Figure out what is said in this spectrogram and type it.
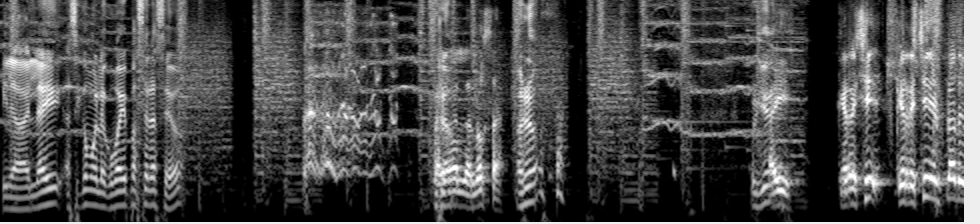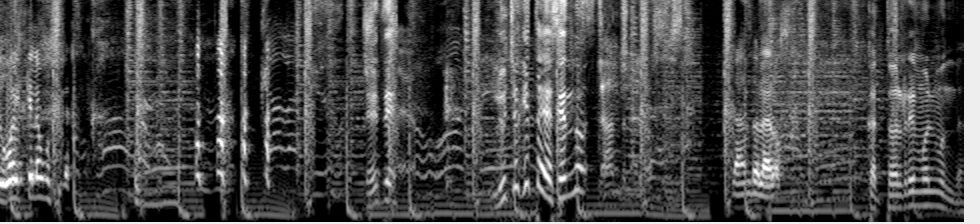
¿Y la bailáis así como la ocupáis para hacer aseo? Para ver la losa. ¿O no? Porque Ahí. Que rechine, que rechine el plato igual que la música. este- Lucho, ¿qué estás haciendo? Dando la losa. Con todo el ritmo del mundo.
